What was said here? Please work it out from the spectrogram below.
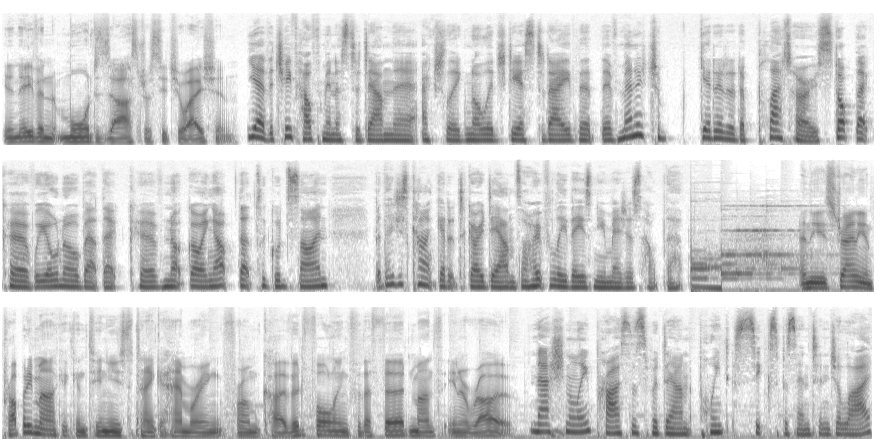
in an even more disastrous situation. Yeah, the Chief Health Minister down there actually acknowledged yesterday that they've managed to get it at a plateau, stop that curve. We all know about that curve not going up. That's a good sign, but they just can't get it to go down. So hopefully these new measures help that. And the Australian property market continues to take a hammering from COVID, falling for the third month in a row. Nationally, prices were down 0.6% in July.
